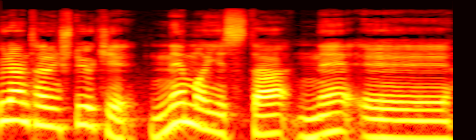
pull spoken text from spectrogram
Bülent Arınç diyor ki ne Mayıs'ta ne e,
